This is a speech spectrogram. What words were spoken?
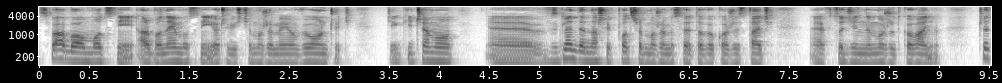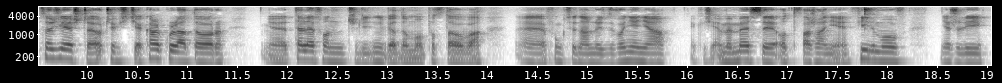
słabo, mocniej albo najmocniej i oczywiście możemy ją wyłączyć. Dzięki czemu względem naszych potrzeb możemy sobie to wykorzystać e, w codziennym użytkowaniu. Czy coś jeszcze? Oczywiście kalkulator, e, telefon, czyli wiadomo podstawowa funkcjonalność dzwonienia, jakieś MMS-y, odtwarzanie filmów. Jeżeli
